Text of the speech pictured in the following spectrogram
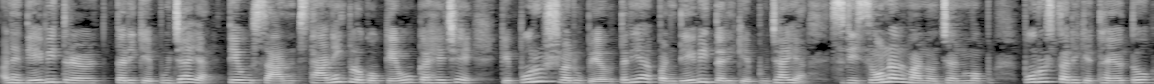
અને દેવી ત્ર- તરીકે પૂજાયા તેવું સ્થાનિક લોકો કેવું કહે છે કે પુરુષ સ્વરૂપે અવતર્યા પણ દેવી તરીકે પૂજાયા. શ્રી સોનલમાનો જન્મ પુરુષ તરીકે થયો હતો,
